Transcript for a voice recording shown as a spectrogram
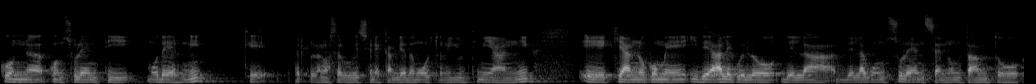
con consulenti moderni, che, perché la nostra professione è cambiata molto negli ultimi anni, e che hanno come ideale quello della, della consulenza e non tanto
